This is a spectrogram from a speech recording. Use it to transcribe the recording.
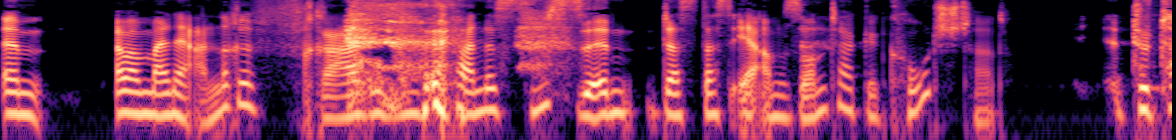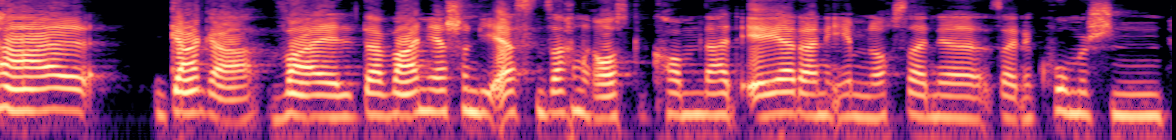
Ähm, aber meine andere Frage, wie fandest du es denn, dass, dass er am Sonntag gecoacht hat? Total gaga, weil da waren ja schon die ersten Sachen rausgekommen. Da hat er ja dann eben noch seine, seine komischen,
